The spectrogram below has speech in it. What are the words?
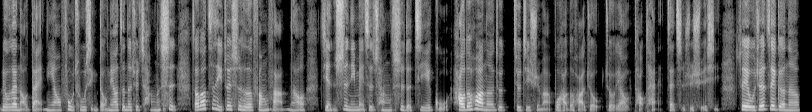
留在脑袋，你要付出行动，你要真的去尝试，找到自己最适合的方法，然后检视你每次尝试的结果。好的话呢，就就继续嘛；不好的话，就就要淘汰，再持续学习。所以我觉得这个呢。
